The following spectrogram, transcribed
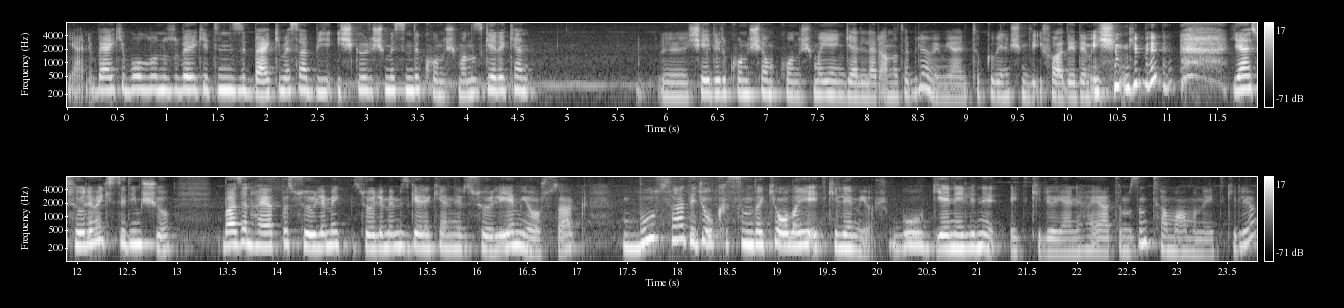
Yani belki bolluğunuzu, bereketinizi, belki mesela bir iş görüşmesinde konuşmanız gereken e, şeyleri konuşam, konuşmayı engeller. Anlatabiliyor muyum? Yani tıpkı benim şimdi ifade edemeyişim gibi. yani söylemek istediğim şu. Bazen hayatta söylemek söylememiz gerekenleri söyleyemiyorsak bu sadece o kısımdaki olayı etkilemiyor. Bu genelini etkiliyor. Yani hayatımızın tamamını etkiliyor.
